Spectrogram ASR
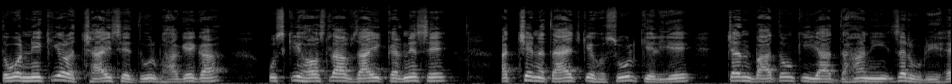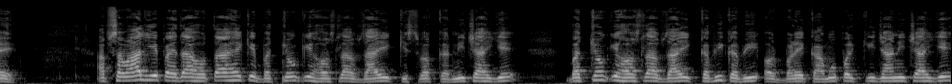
تو وہ نیکی اور اچھائی سے دور بھاگے گا۔ اس کی حوصلہ افزائی کرنے سے اچھے نتائج کے حصول کے لیے چند باتوں کی یاد دہانی ضروری ہے۔ اب سوال یہ پیدا ہوتا ہے کہ بچوں کی حوصلہ افزائی کس وقت کرنی چاہیے؟ بچوں کی حوصلہ افزائی کبھی کبھی اور بڑے کاموں پر کی جانی چاہیے۔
